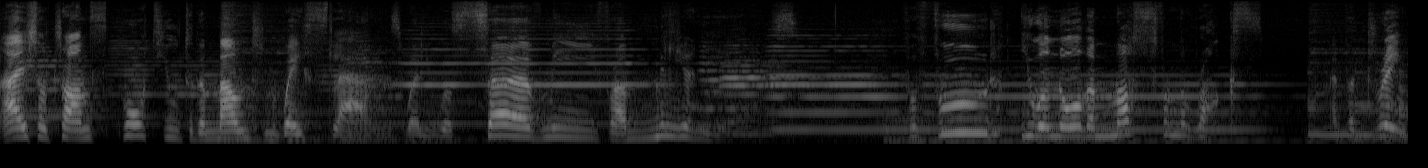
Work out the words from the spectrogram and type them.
I shall transport you to the mountain wastelands where you will serve me for a million years. For food, you will gnaw the moss from the rocks. And for drink,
